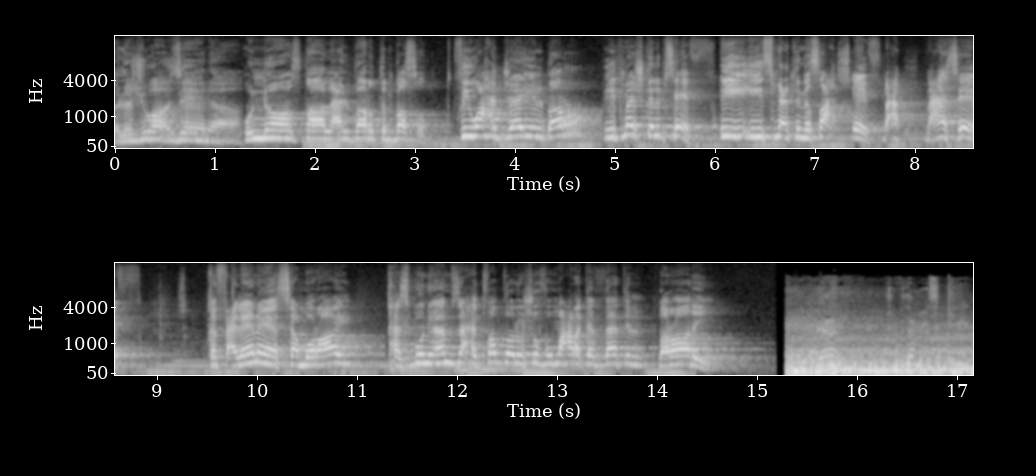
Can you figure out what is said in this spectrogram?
الأجواء زينة والناس طالع البر تنبسط. في واحد جاي البر يتمشكل بسيف. إي إي سمعت اني صح سيف مع معاه سيف. خف علينا يا ساموراي. تحسبوني أمزح تفضلوا شوفوا معركة ذات البراري. شوف سكين.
